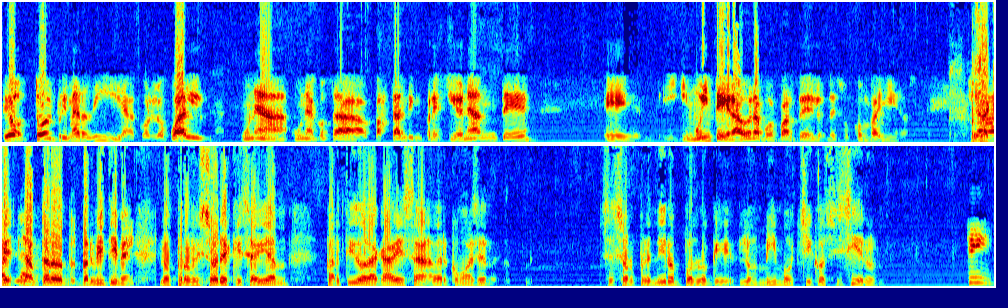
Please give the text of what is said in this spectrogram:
Digo, todo el primer día, con lo cual una, una cosa bastante impresionante eh, y muy integradora por parte de, de sus compañeros. O sea que, la... Lautaro, permíteme, los profesores que se habían partido la cabeza a ver cómo hacer, se sorprendieron por lo que los mismos chicos hicieron. Sí,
